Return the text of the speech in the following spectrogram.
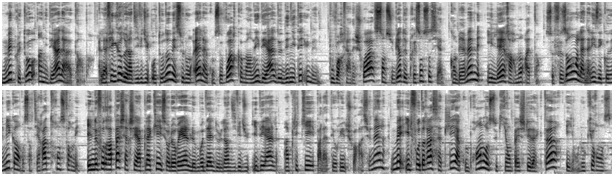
mais plutôt un idéal à atteindre. La figure de l'individu autonome est selon elle à concevoir comme un idéal de dignité humaine, pouvoir faire des choix sans subir de pression sociale, quand bien même il est rarement atteint. Ce faisant, l'analyse économique en ressortira transformée. Il ne faudra pas chercher à plaquer sur le réel le modèle de l'individu idéal impliqué par la théorie du choix rationnel, mais il faudra s'atteler à comprendre ce qui empêche les acteurs, et en l'occurrence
